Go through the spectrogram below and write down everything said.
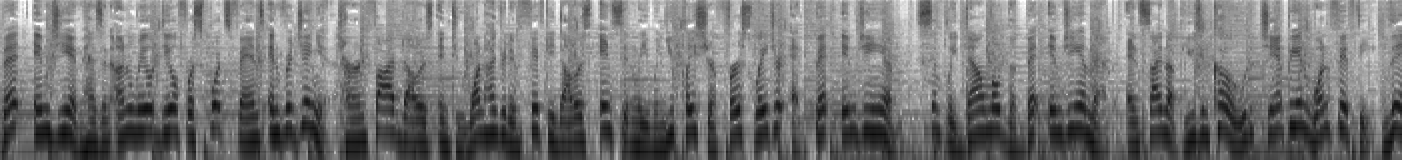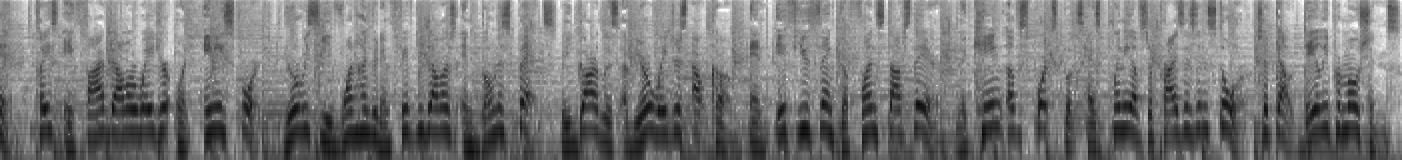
BetMGM has an unreal deal for sports fans in Virginia. Turn $5 into $150 instantly when you place your first wager at BetMGM. Simply download the BetMGM app and sign up using code Champion150. Then, place a $5 wager on any sport. You'll receive $150 in bonus bets, regardless of your wager's outcome. And if you think the fun stops there, the King of Sportsbooks has plenty of surprises in store. Check out daily promotions,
